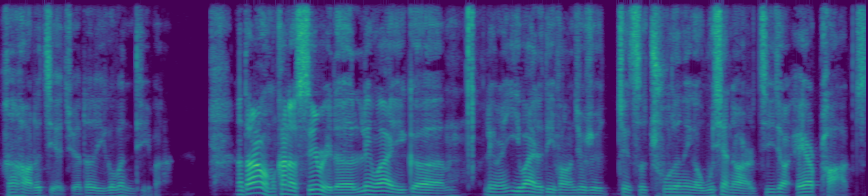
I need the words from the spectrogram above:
很好的解决的一个问题吧。那当然，我们看到 Siri 的另外一个令人意外的地方，就是这次出的那个无线的耳机叫 AirPods。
